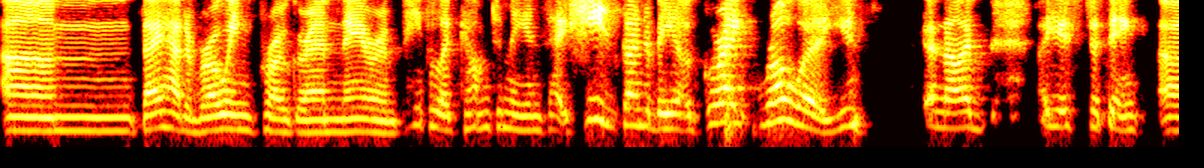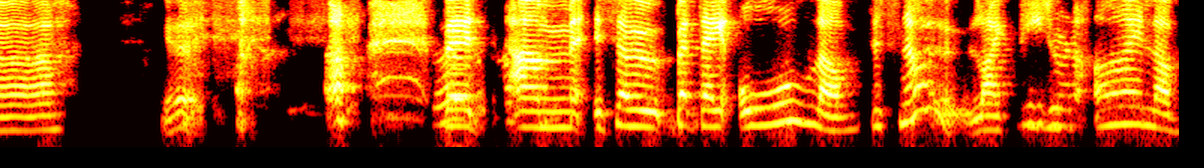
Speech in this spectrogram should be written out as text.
Um, they had a rowing program there, and people had come to me and say, "She's going to be a great rower," you know. And I, I used to think, uh, yes. but um so but they all love the snow like peter and i love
